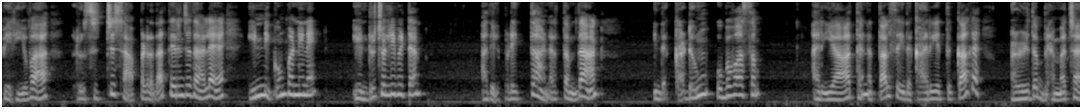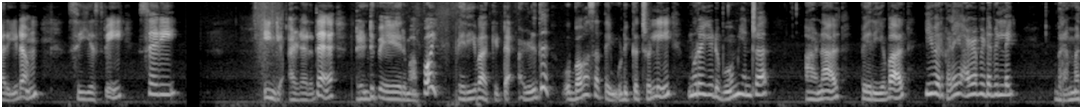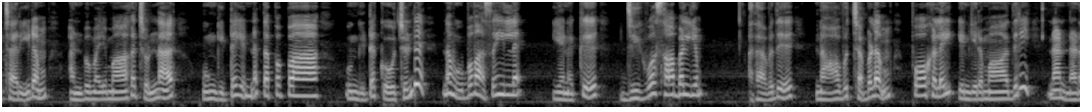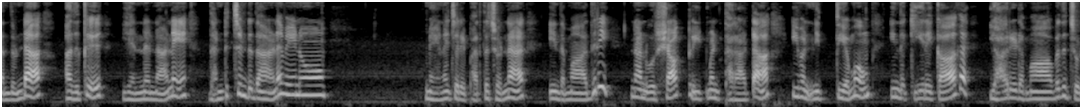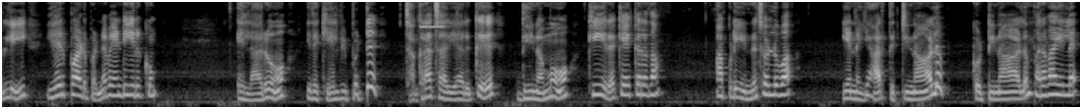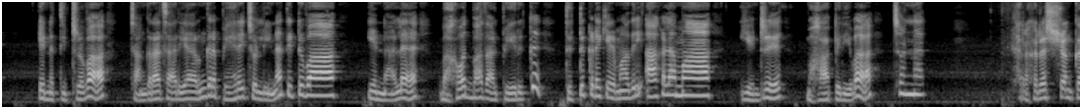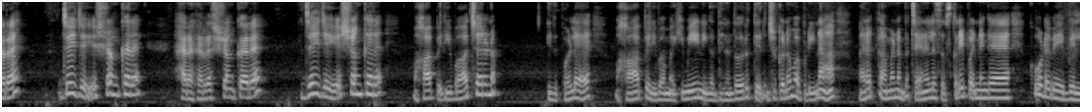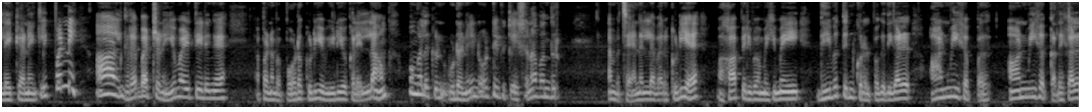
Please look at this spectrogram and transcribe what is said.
பெரியவா ருசிச்சு சாப்பிட்றதா தெரிஞ்சதால இன்னிக்கும் பண்ணினேன் என்று சொல்லிவிட்டான். அதில் பிடித்த அனர்த்தம்தான் இந்த கடும் உபவாசம். அறியா தனத்தால் செய்த காரியத்துக்காக அழுத பிரம்மச்சாரியிடம் சிஎஸ்பி சரி. இங்க அழறத ரெண்டு பேருமா போய் பெரியவா கிட்ட அழுது உபவாசத்தை முடிக்கச் சொல்லி முறையிடுவோம் என்றார். ஆனால் பெரியவாள் இவர்களை அழவிடவில்லை. பிரம்மச்சாரியிடம் அன்புமயமாக சொன்னார். உங்கிட்ட என்ன தப்பப்பா? உங்கிட்ட கோச்சுண்டு நான் உபவாசம் இல்லை. எனக்கு ஜிஹ்வ சாபல்யம். அதாவது நாவு சபலம் போகலை என்கிற மாதிரி நான் நடந்துண்டா அதுக்கு என்ன நானே தண்டிச்சுண்டு தானே வேணும்? மேனேஜரை பார்த்து சொன்னார். இந்த மாதிரி நான் ஒரு ஷாக் ட்ரீட்மெண்ட் தராட்டா இவன் நித்தியமும் இந்த கீரைக்காக யாரிடமாவது சொல்லி ஏற்பாடு பண்ண வேண்டியிருக்கும். எல்லாரும் இதை கேள்விப்பட்டு சங்கராச்சாரியாருக்கு தினமும் கீரை கேட்கறதாம் அப்படின்னு சொல்லுவா. என்னை யார் திட்டினாலும் கொட்டினாலும் பரவாயில்லை. என்னை திட்டுறவா சங்கராச்சாரியாருங்கிற பேரை சொல்லின்னா திட்டுவா. என்னால் பகவத்பாதால் பேருக்கு திட்டு கிடைக்கிற மாதிரி ஆகலாமா? என்று மகா பெரியவா சொன்னார். ஹரஹர சங்கர ஜெய் ஜெய சங்கர ஹரஹர சங்கர ஜெய் ஜெய சங்கர மகா பெரிவா சரணம் இது போல் மகா பெரிவா மகிமையை நீங்கள் தினந்தோறும் தெரிஞ்சுக்கணும் அப்படின்னா மறக்காமல் நம்ம சேனலை சப்ஸ்கிரைப் பண்ணுங்கள் கூடவே பெல்லைக்கானை கிளிக் பண்ணி ஆளுங்கிற பட்டனையும் அழுத்திடுங்க. அப்போ நம்ம போடக்கூடிய வீடியோக்கள் எல்லாம் உங்களுக்கு உடனே நோட்டிஃபிகேஷனாக வந்துடும் நம்ம சேனலில் வரக்கூடிய மகாபிரிவ மகிமை தெய்வத்தின் குரல் பகுதிகள் ஆன்மீக ப ஆன்மீக கதைகள்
